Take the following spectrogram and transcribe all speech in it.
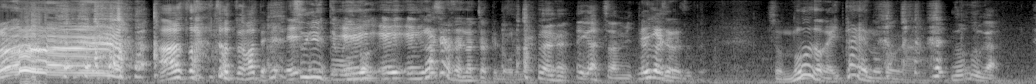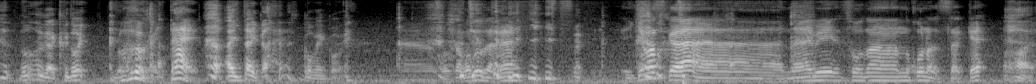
あそうちょっと待って。え 次行ってもいいえええ江頭さんになっちゃってんの俺ね。エガちゃんみた。い江頭さんになっちゃってちょ喉が痛い喉が。喉が喉がくどい。喉が痛い。あ痛いか。ごめんごめん。あーそんなことだねいいっす。ねいけますか。あー悩み相談のコーナーでしたっけ？はい。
